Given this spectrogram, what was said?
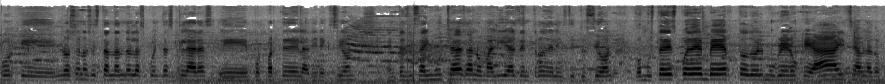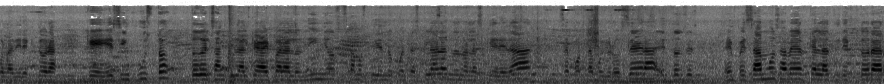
porque no se nos están dando las cuentas claras eh, por parte de la dirección. Entonces hay muchas anomalías dentro de la institución. Como ustedes pueden ver, todo el mugrero que hay, se ha hablado con la directora que es injusto todo el santural que hay para los niños. Estamos pidiendo cuentas claras, no nos las quiere dar, se porta muy grosera. Entonces empezamos a ver que las directoras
